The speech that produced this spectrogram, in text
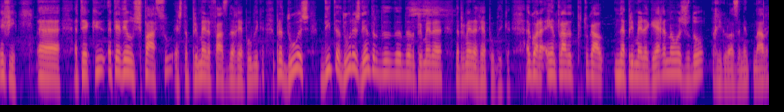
Enfim, ah, até que até deu espaço, esta primeira fase da República, para duas ditaduras dentro de- de- da, primeira, da Primeira República. Agora, a entrada de Portugal na Primeira Guerra não ajudou rigorosamente nada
